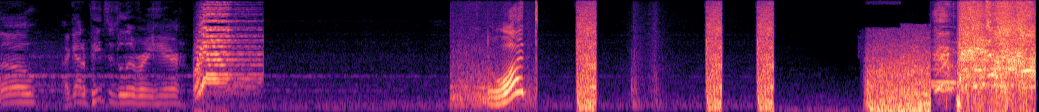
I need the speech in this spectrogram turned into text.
Hello? I got a pizza delivery here. What?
